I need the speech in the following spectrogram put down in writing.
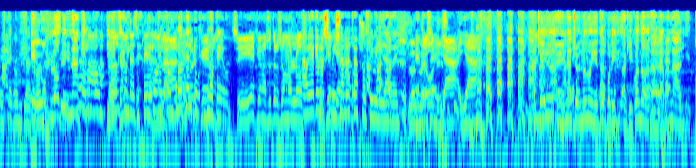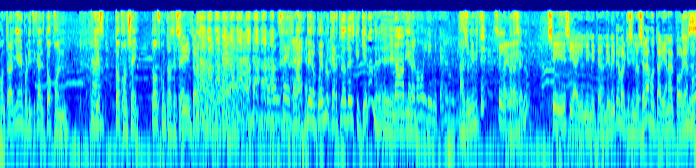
Este complot. El complot de. Nacho y de Cani. contra Cepeda. El complot del porque bloqueo. sí, es que nosotros somos los. Había que recién maximizar llegados. nuestras posibilidades. Los Entonces, nuevones. ya, ya. Aquí hay un- eh, Nacho, unos movimientos políticos. Aquí cuando agarran a alguien, contra alguien en política, el tocón. Aquí es tocón C. Todos contra Cepeda. Sí, todos contra Cepeda. Ay, pero pueden bloquear las veces que quieran, eh, no, Iván. tenemos un límite. ¿Hace un límite? Sí. ¿Para hacerlo? Sí, sí, hay un límite, un límite, porque si no se la montarían al pobre Andrés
